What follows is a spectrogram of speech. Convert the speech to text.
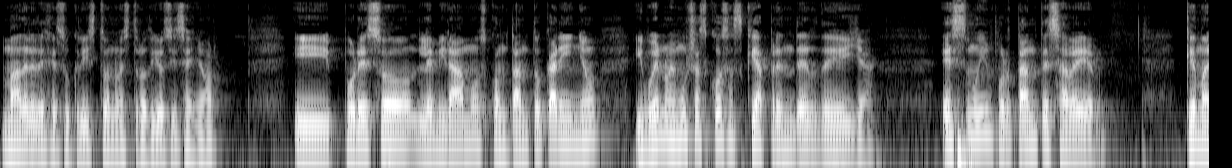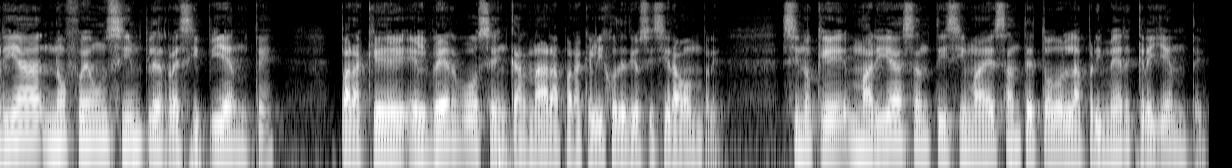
Madre de Jesucristo, nuestro Dios y Señor y por eso le miramos con tanto cariño y bueno, hay muchas cosas que aprender de ella. Es muy importante saber que María no fue un simple recipiente para que el Verbo se encarnara, para que el Hijo de Dios se hiciera hombre, sino que María Santísima es ante todo la primer creyente.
